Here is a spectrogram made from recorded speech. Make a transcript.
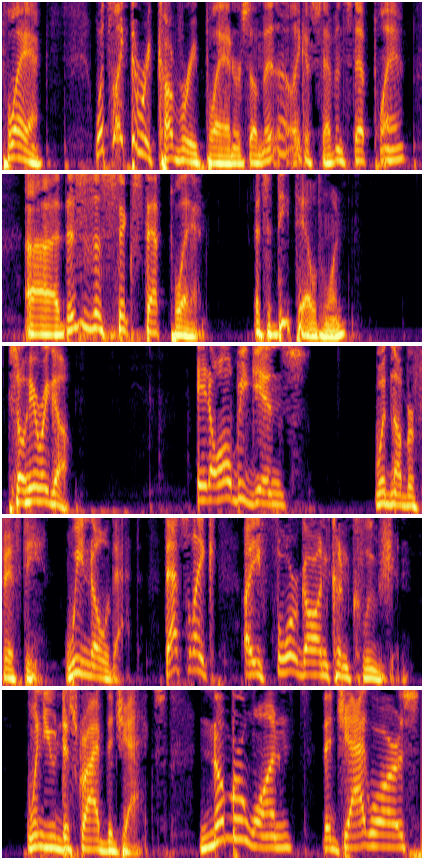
plan. What's like the recovery plan or something? Like a seven step plan? Uh, this is a six step plan. It's a detailed one. So here we go. It all begins with number 15. We know that. That's like a foregone conclusion when you describe the Jags. Number one, the Jaguars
